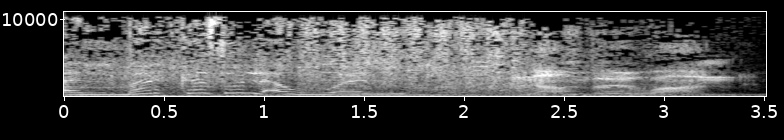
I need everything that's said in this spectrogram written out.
المركز الأول. Number one.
